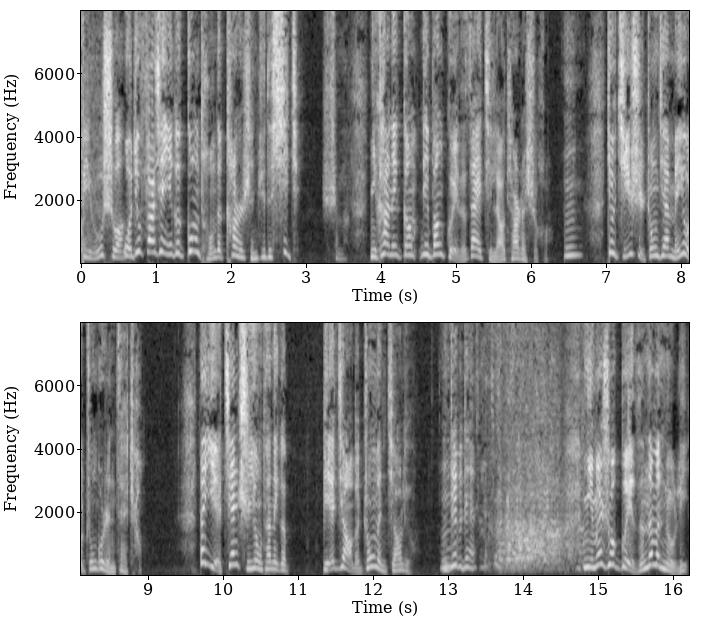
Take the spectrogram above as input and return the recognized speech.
比如说，我就发现一个共同的抗日神剧的细节是什么？你看那刚那帮鬼子在一起聊天的时候，嗯，就即使中间没有中国人在场，那也坚持用他那个蹩脚的中文交流，你对不对？你们说鬼子那么努力，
